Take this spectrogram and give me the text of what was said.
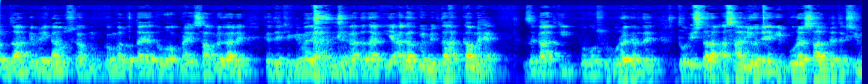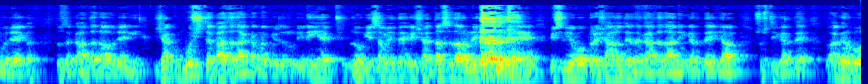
रमज़ान के महीना उसका मुकम्मल होता है तो वो अपना हिसाब लगा ले कि देखे कि मैंने कितनी जक़ात अदा किया अगर कोई मकदार कम है ज़क़़त की तो वो उसको पूरा कर दे। तो इस तरह आसानी हो जाएगी, पूरा साल पे तकसीम हो जाएगा तो ज़क़़त अदा हो जाएगी। यक मुश्त ज़क़़त अदा करना कोई ज़रूरी नहीं है। लोग ये समझते हैं कि शायद दस हज़ार हमने हैं, इसलिए वो परेशान होते हैं, ज़क़़त अदा नहीं करते या सुस्ती करते हैं। तो अगर वो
